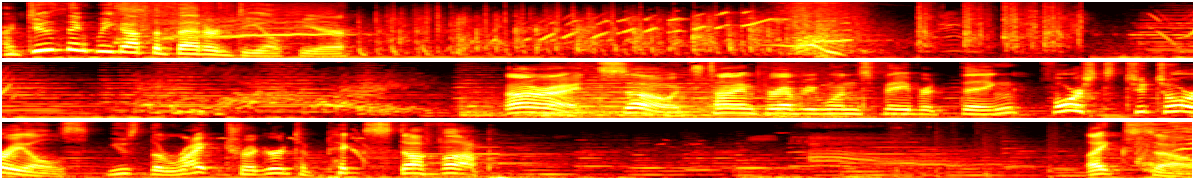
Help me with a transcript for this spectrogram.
I do think we got the better deal here. Alright, so it's time for everyone's favorite thing, forced tutorials. Use the right trigger to pick stuff up. Like so.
